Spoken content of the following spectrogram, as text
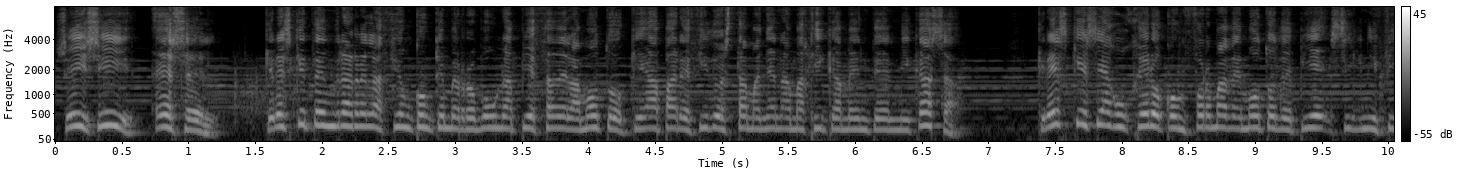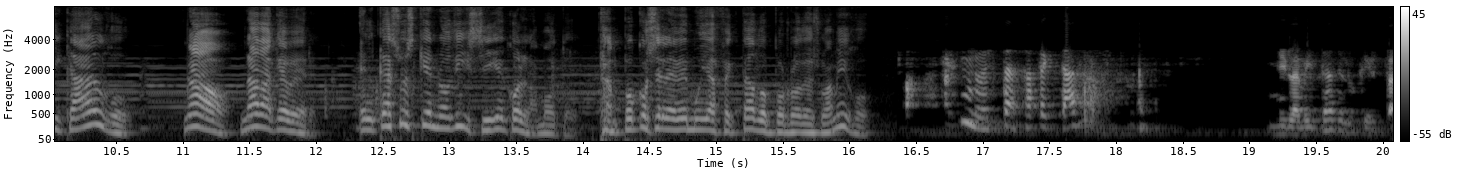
Sí, sí, es él. ¿Crees que tendrá relación con que me robó una pieza de la moto que ha aparecido esta mañana mágicamente en mi casa? ¿Crees que ese agujero con forma de moto de pie significa algo? No, nada que ver. El caso es que Nodi sigue con la moto. Tampoco se le ve muy afectado por lo de su amigo. ¿No estás afectado? Ni la mitad de lo que está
